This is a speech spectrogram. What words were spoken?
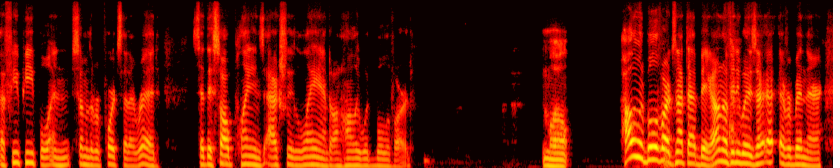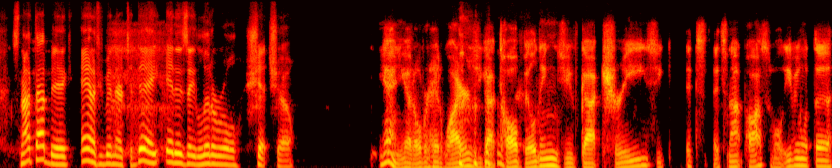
A few people in some of the reports that I read said they saw planes actually land on Hollywood Boulevard. Well, Hollywood Boulevard's not that big. I don't know if anybody's ever been there. It's not that big, and if you've been there today, it is a literal shit show. yeah, and you got overhead wires, you got tall buildings, you've got trees. You, it's it's not possible, even with the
